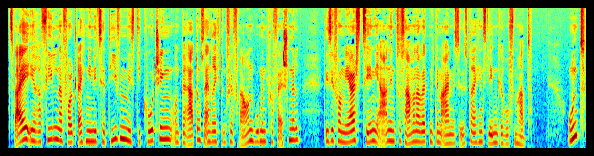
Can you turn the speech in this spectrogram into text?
Zwei ihrer vielen erfolgreichen Initiativen ist die Coaching- und Beratungseinrichtung für Frauen Women Professional, die sie vor mehr als zehn Jahren in Zusammenarbeit mit dem AMS Österreich ins Leben gerufen hat. Und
